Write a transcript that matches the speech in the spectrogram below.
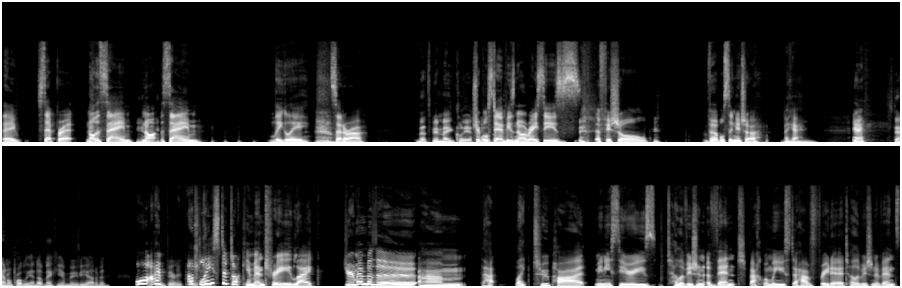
They separate, not the same, not the same. Legally, etc. That's been made clear. Triple Well done. Stampies, no races, official verbal signature. Okay. Mm. Anyway. Stan will probably end up making a movie out of it. Well, I I'm very at least a documentary. Like, do you remember the um that like two part miniseries television event back when we used to have free to air television events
